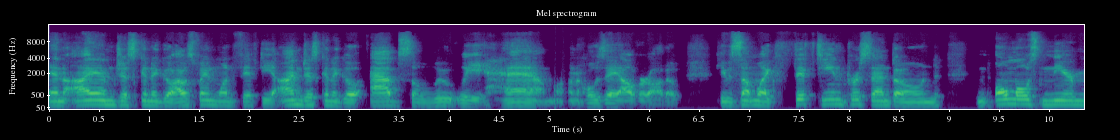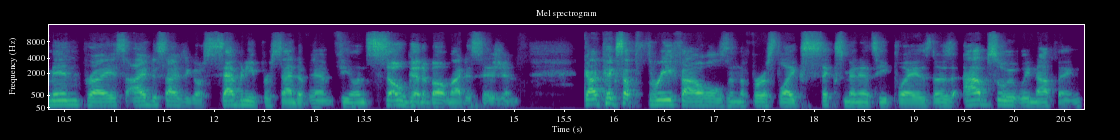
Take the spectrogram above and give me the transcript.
and I am just going to go. I was playing 150. I'm just going to go absolutely ham on Jose Alvarado. He was something like 15% owned, almost near min price. I decided to go 70% of him, feeling so good about my decision. Guy picks up three fouls in the first like six minutes he plays, does absolutely nothing.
